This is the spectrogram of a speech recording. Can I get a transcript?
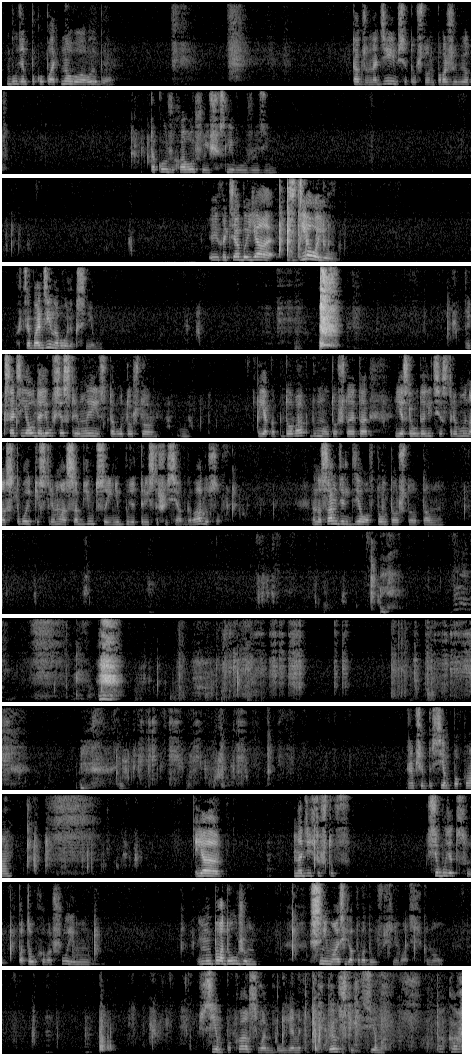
будем покупать новую рыбу. Также надеемся, то, что он проживет такую же хорошую и счастливую жизнь. И хотя бы я сделаю хотя бы один ролик с ним. И, кстати, я удалил все стримы из того, то, что я как дурак думал, то, что это если удалить все стримы, настройки стрима собьются и не будет 360 градусов. А на самом деле дело в том, то, что там В общем-то, всем пока. Я надеюсь, что все будет потом хорошо, и мы, и мы продолжим снимать, я продолжу снимать канал. Всем пока, с вами был я, Метаполитенский. Всем пока.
